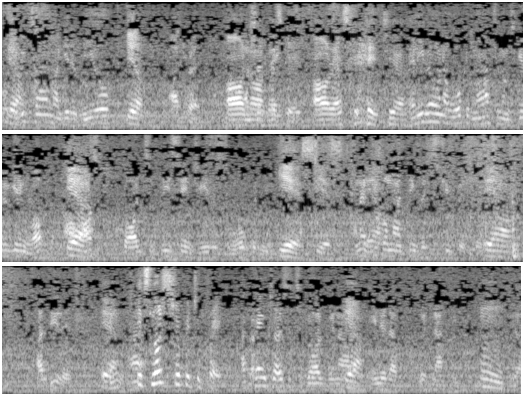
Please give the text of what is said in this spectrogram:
or Yeah. every time I get a meal, Yeah. I pray. Oh I no, that's great. Oh, that's great. Yeah. And even when I walk at night and I'm scared of getting robbed, I ask God to please send Jesus to walk with me. Yes. Yes. I know people might think that's stupid, Yeah. I do that. Yeah. I- It's not stupid to pray. I came closer to God when I Yeah. ended up with nothing. Mm. Yeah.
